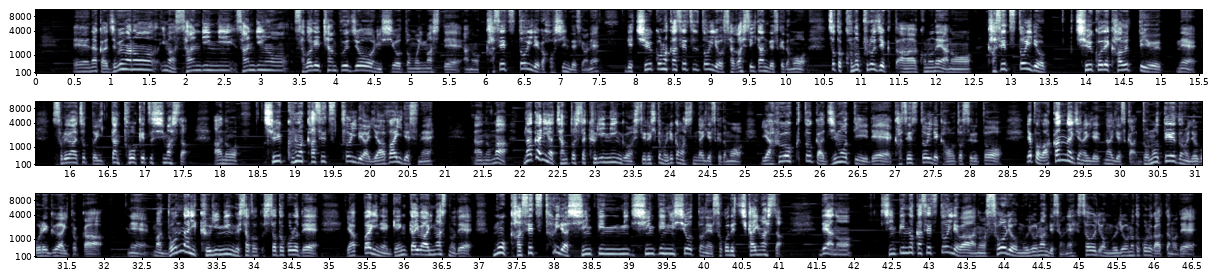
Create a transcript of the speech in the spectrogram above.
えー、なんか自分あの今山林に山林をサバゲキャンプ場にしようと思いましてあの仮設トイレが欲しいんですよねで中古の仮設トイレを探していたんですけどもちょっとこのプロジェクトあこのねあの仮設トイレを中古で買うっていうね、それはちょっと一旦凍結しました。あの、中古の仮設トイレはやばいですね。あのまあ、中にはちゃんとしたクリーニングをしてる人もいるかもしれないですけども、ヤフオクとかジモティで仮設トイレ買おうとすると、やっぱ分かんないじゃないですか、どの程度の汚れ具合とか、ねまあ、どんなにクリーニングしたとしたところで、やっぱりね、限界はありますので、もう仮設トイレは新品に新品にしようとね、そこで誓いました。で、あの新品の仮設トイレはあの送料無料なんですよね。送料無料のところがあったので、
